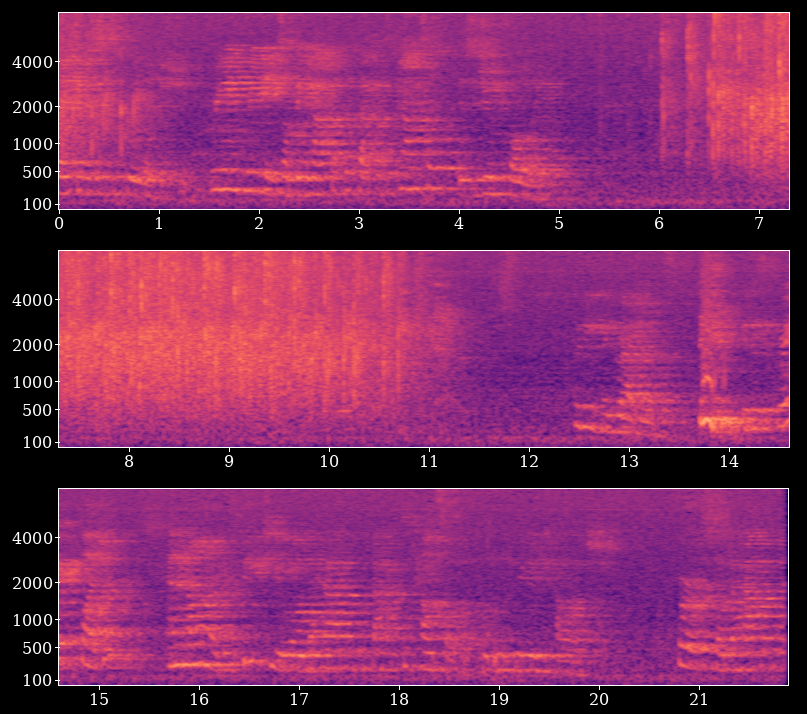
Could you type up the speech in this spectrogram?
Thank you, Mrs. Coolidge. Bringing greetings on behalf of the Faculty Council is June Foley. Good evening, graduates. It is a great pleasure and an honor to speak to you on behalf of the Faculty Council of Clinton Community College. First, on behalf of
